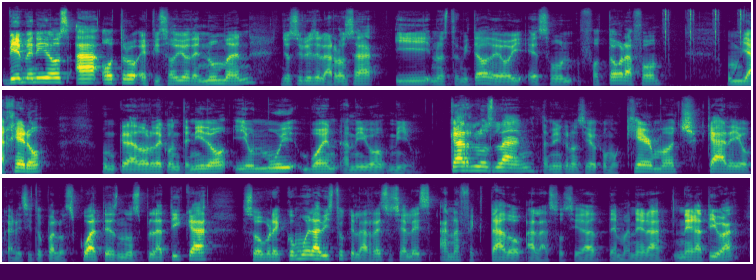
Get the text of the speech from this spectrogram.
Bienvenidos a otro episodio de Numan. Yo soy Luis de la Rosa y nuestro invitado de hoy es un fotógrafo, un viajero, un creador de contenido y un muy buen amigo mío. Carlos Lang, también conocido como Caremuch, Care o Carecito para los cuates, nos platica sobre cómo él ha visto que las redes sociales han afectado a la sociedad de manera negativa.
